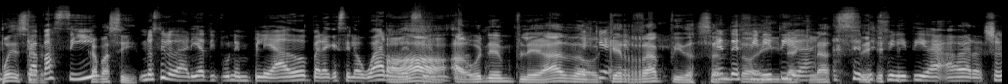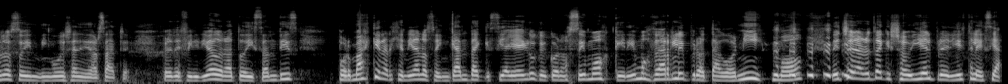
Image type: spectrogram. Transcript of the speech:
Puede ser. Capaz sí. Capaz sí. No se lo daría tipo un empleado para que se lo guarde. Ah, siento. a un empleado. Es que Qué rápido En saltó ahí definitiva, la clase. en definitiva, a ver, yo no soy ningún Gianni Versace, pero en definitiva Donato Di Santis, por más que en Argentina nos encanta que si hay algo que conocemos, queremos darle protagonismo. De hecho, en la nota que yo vi, el periodista le decía,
